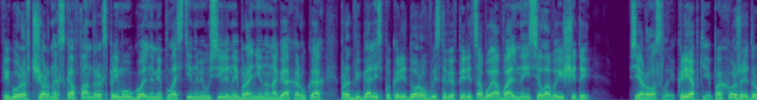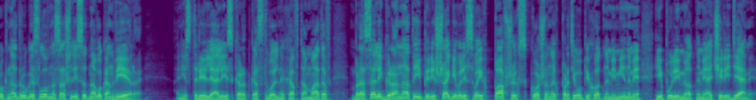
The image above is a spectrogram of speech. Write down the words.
Фигура в черных скафандрах с прямоугольными пластинами усиленной брони на ногах и руках продвигались по коридору, выставив перед собой овальные силовые щиты. Все рослые, крепкие, похожие друг на друга, словно сошли с одного конвейера. Они стреляли из короткоствольных автоматов, бросали гранаты и перешагивали своих павших, скошенных противопехотными минами и пулеметными очередями.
